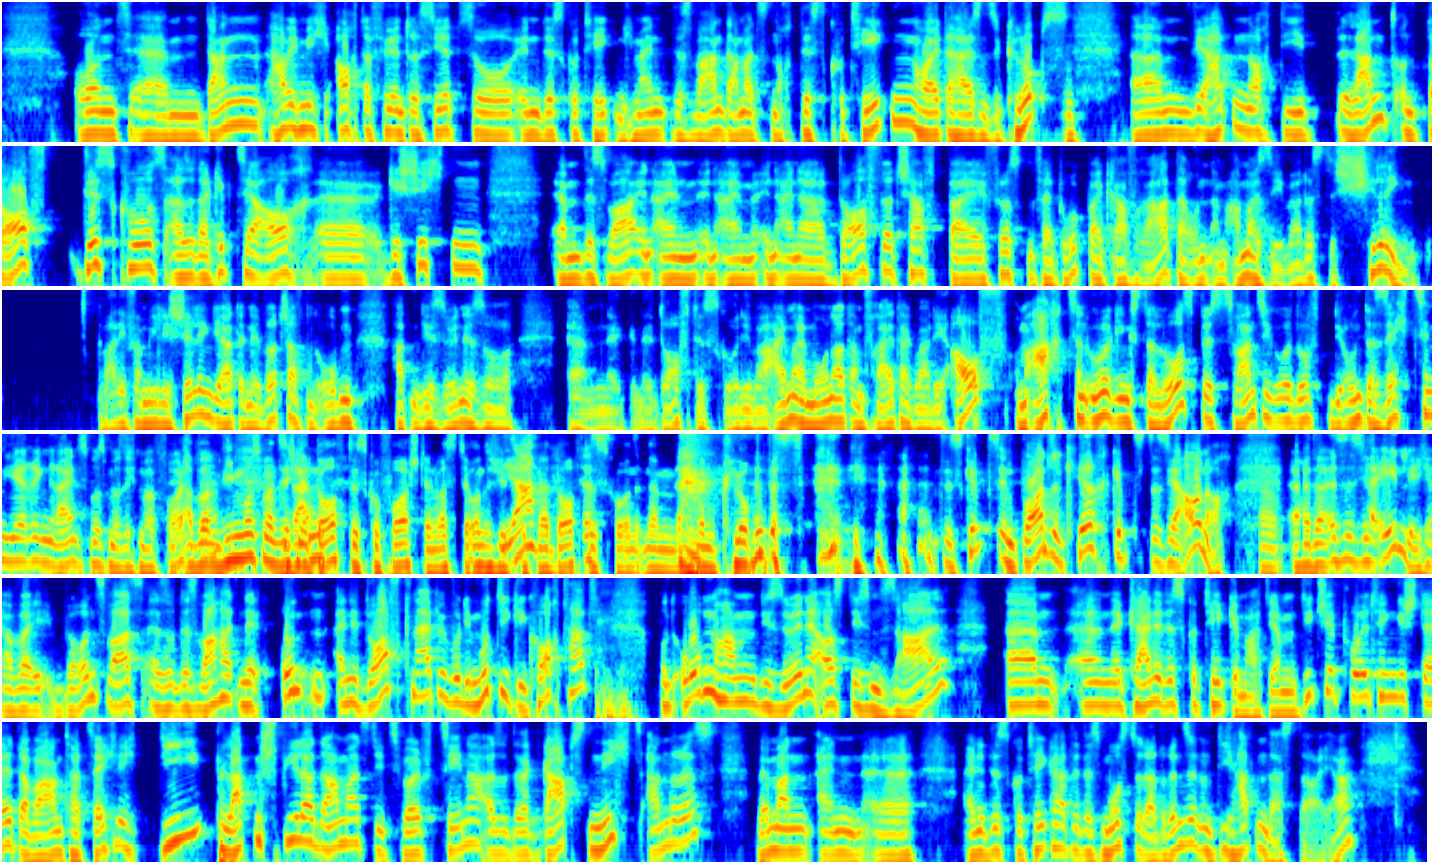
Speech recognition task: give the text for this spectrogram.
Und ähm, dann habe ich mich auch dafür interessiert, so in Diskotheken. Ich meine, das waren damals noch Diskotheken, heute heißen sie Clubs. Mhm. Ähm, wir hatten noch die Land- und Dorfdiskos, also da gibt es ja auch äh, Geschichten. Ähm, das war in, einem, in, einem, in einer Dorfwirtschaft bei Fürstenfeldbruck, bei Graf Rath, da unten am Ammersee, war das das Schilling. War die Familie Schilling, die hatte eine Wirtschaft und oben hatten die Söhne so ähm, eine, eine, Dorfdisco. Die war einmal im Monat, am Freitag war die auf. Um 18 Uhr ging es da los, bis 20 Uhr durften die unter 16-Jährigen rein. Das muss man sich mal vorstellen. Aber wie muss man sich dann, eine Dorfdisco vorstellen? Was ist der Unterschied ja, zwischen einer Dorfdisco das, und einem, einem Club? Das, ja, das gibt es in Bordelkirch, gibt es das ja auch noch. Ja. Äh, da ist es ja ähnlich. Aber bei uns war es, also das war halt eine, unten eine Dorfkneipe, wo die Mutti gekocht hat. Und oben haben die Söhne aus diesem Saal ähm, eine kleine Diskothek gemacht. Die haben ein DJ-Pult hingestellt, da waren tatsächlich die Plattenspieler damals, die 12 Zehner, also da gab es nichts anderes, wenn man ein, äh, eine Diskothek hatte, das musste da drin sein und die hatten das da, ja.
